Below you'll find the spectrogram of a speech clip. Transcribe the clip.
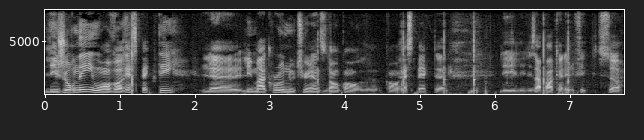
les journées où on va respecter les macronutrients, donc on, respecte les, apports calorifiques et tout ça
